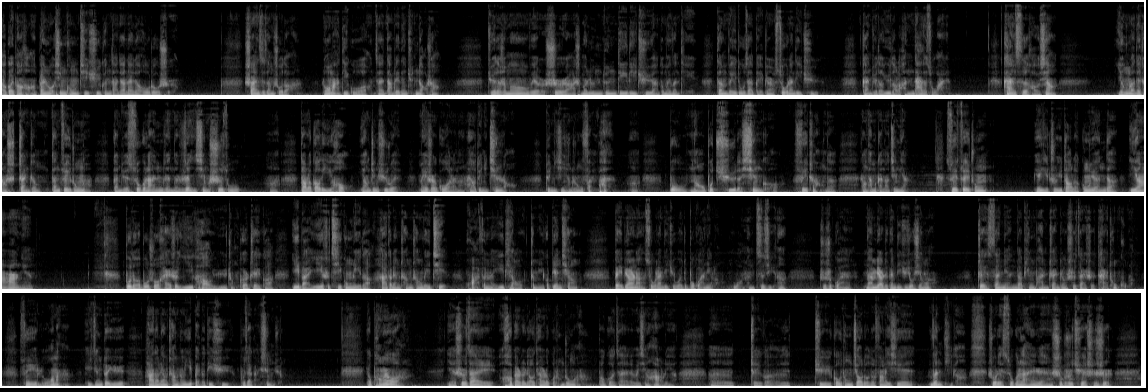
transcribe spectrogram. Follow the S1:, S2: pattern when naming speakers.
S1: 好，各位朋友好，般若星空继续跟大家来聊欧洲史。上一次咱们说到啊，罗马帝国在大不列颠群岛上，觉得什么威尔士啊、什么伦敦低地区啊都没问题，但唯独在北边苏格兰地区，感觉到遇到了很大的阻碍。看似好像赢了那场战争，但最终呢，感觉苏格兰人的韧性十足啊，到了高地以后。养精蓄锐，没事过来呢，还要对你侵扰，对你进行这种反叛啊，不挠不屈的性格，非常的让他们感到惊讶，所以最终也以至于到了公元的一二二年，不得不说还是依靠于整个这个一百一十七公里的哈德良长城为界，划分了一条这么一个边墙。北边呢，苏格兰地区我也就不管你了，我们自己呢，只是管南边这片地区就行了。这三年的平叛战争实在是太痛苦了，所以罗马已经对于哈德良长城以北的地区不再感兴趣了。有朋友啊，也是在后边的聊天的过程中啊，包括在微信号里啊，呃，这个去沟通交流的发了一些。问题啊，说这苏格兰人是不是确实是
